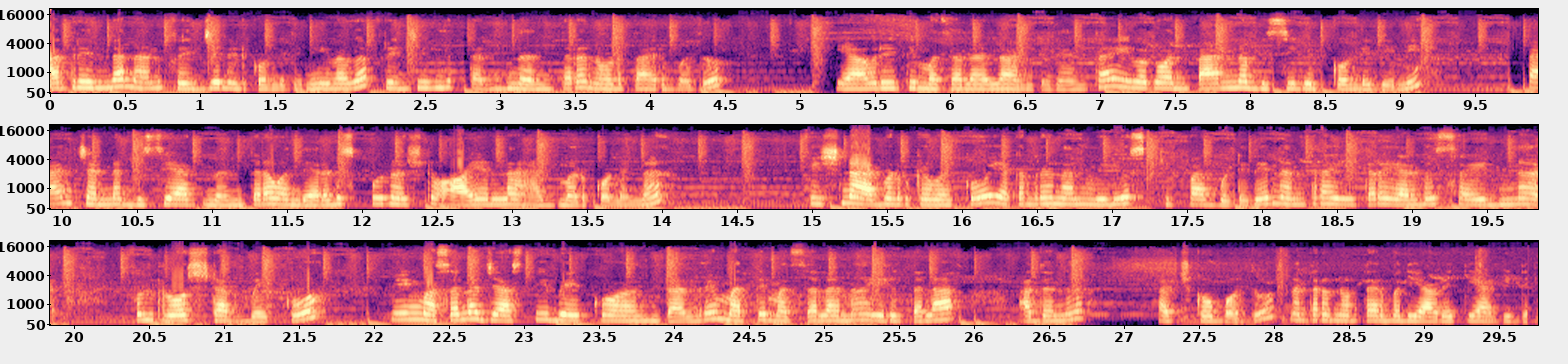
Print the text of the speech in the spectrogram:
ಆದ್ದರಿಂದ ನಾನು ಫ್ರಿಜ್ಜಲ್ಲಿ ಇಟ್ಕೊಂಡಿದ್ದೀನಿ. ಇವಾಗ ಫ್ರಿಜ್ಜಿಂದ ತೆಗೆದ ನಂತರ ನೋಡ್ತಾ ಇರ್ಬೋದು ಯಾವ ರೀತಿ ಮಸಾಲೆ ಎಲ್ಲ ಅಂಟಿದೆ ಅಂತ. ಇವಾಗ ಒಂದು ಪ್ಯಾನ್ನ ಬಿಸಿಗೆ ಇಟ್ಕೊಂಡಿದ್ದೀನಿ. ಪ್ಯಾನ್ ಚೆನ್ನಾಗಿ ಬಿಸಿ ಆದ ನಂತರ ಒಂದು ಎರಡು ಸ್ಪೂನ್ ಅಷ್ಟು ಆಯಿಲ್ನ ಆ್ಯಡ್ ಮಾಡ್ಕೊಳ್ಳೋಣ. ಫಿಶ್ನ ಆ್ಯಡ್ ಮಾಡ್ಕೋಬೇಕು. ಯಾಕಂದರೆ ನನ್ನ ವಿಡಿಯೋ ಸ್ಕಿಪ್ ಆಗಿಬಿಟ್ಟಿದೆ. ನಂತರ ಈ ಥರ ಎರಡು ಸೈಡ್ನ ಫುಲ್ ರೋಸ್ಟ್ ಆಗಬೇಕು. ನಿಮಗೆ ಮಸಾಲ ಜಾಸ್ತಿ ಬೇಕು ಅಂತಂದರೆ ಮತ್ತೆ ಮಸಾಲಾನ ಇರುತ್ತಲ್ಲ, ಅದನ್ನು ಹಚ್ಕೋಬೋದು. ನಂತರ ನೋಡ್ತಾ ಇರ್ಬೋದು ಯಾವ ರೀತಿ ಆಗಿದೆ.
